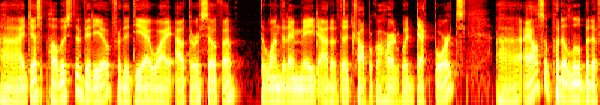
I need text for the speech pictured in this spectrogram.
uh, I just published a video for the DIY outdoor sofa, the one that I made out of the tropical hardwood deck boards. Uh, I also put a little bit of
